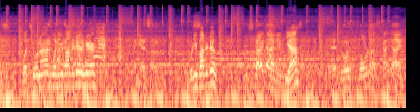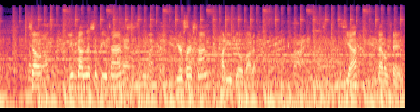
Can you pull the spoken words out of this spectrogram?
guys. What's going on? What are you about to do here? I guess. I don't know. What are you about to do? We're skydiving Yeah? at North Florida. skydiving. So, awesome. you've done this a few times? have this will be my fifth. Your first time? How do you feel about it? All right. Yeah? That'll change.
